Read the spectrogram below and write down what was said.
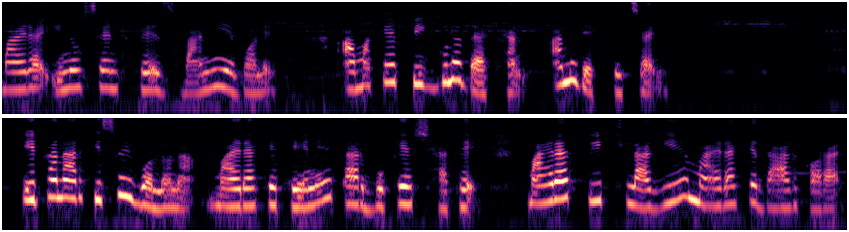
মায়েরা ইনোসেন্ট ফেস বানিয়ে বলে, আমাকে পিকগুলো দেখান, আমি দেখতে চাই। ইরফান আর কিছুই বলল না। মায়রাকে টেনে তার বুকের সাথে মায়রার পিঠ লাগিয়ে মায়রাকে দাঁড় করায়।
